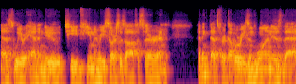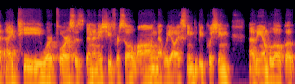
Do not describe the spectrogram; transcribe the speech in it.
as we had a new chief human resources officer. And I think that's for a couple of reasons. One is that IT workforce has been an issue for so long that we always seem to be pushing uh, the envelope of,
